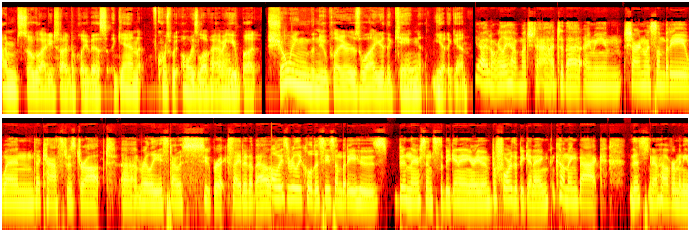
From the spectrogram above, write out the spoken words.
I'm so glad you decided to play this. Again, of course, we always love having you, but showing the new players why you're the king yet again. Yeah, I don't really have much to add to that. I mean, Sharn was somebody when the cast was dropped, um, released, I was super excited about. Always really cool to see somebody who's been there since the beginning or even before the beginning coming back this, you know, however many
